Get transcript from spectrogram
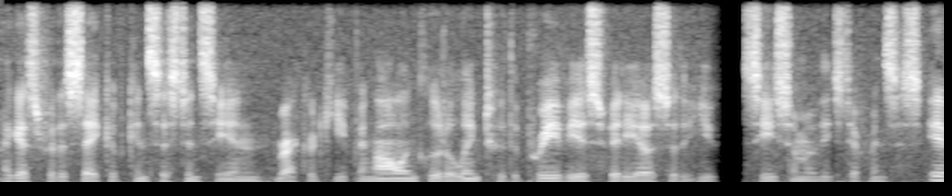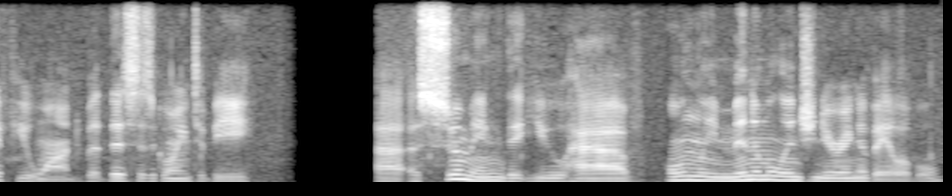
I guess for the sake of consistency and record keeping, I'll include a link to the previous video so that you can see some of these differences if you want. But this is going to be uh, assuming that you have only minimal engineering available,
